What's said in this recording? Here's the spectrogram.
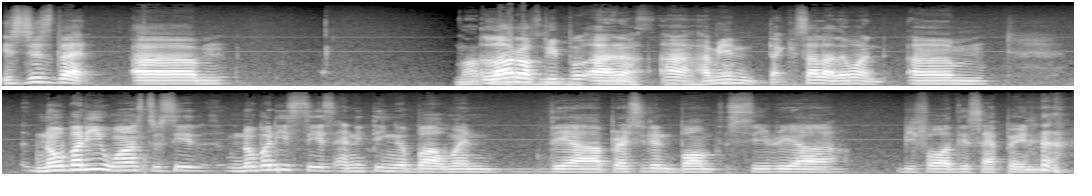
It's just that um, Not a lot of people. Uh, no, uh, are I mean, like Salah, the one. Um, nobody wants to say. Nobody says anything about when their president bombed Syria before this happened,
